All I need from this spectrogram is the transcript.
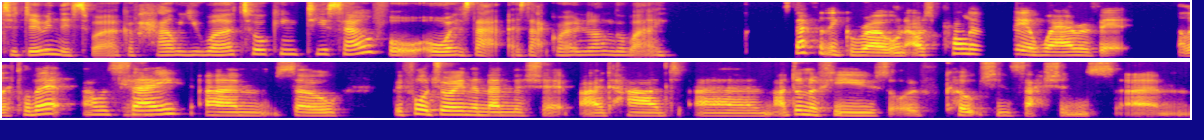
to doing this work of how you were talking to yourself, or or has that has that grown along the way? It's definitely grown. I was probably aware of it a little bit, I would Yeah. say. Um, so before joining the membership, I'd had um, I'd done a few sort of coaching sessions um,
